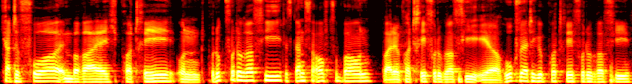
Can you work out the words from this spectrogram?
Ich hatte vor, im Bereich Porträt- und Produktfotografie das Ganze aufzubauen. Bei der Porträtfotografie eher hochwertige Porträtfotografie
